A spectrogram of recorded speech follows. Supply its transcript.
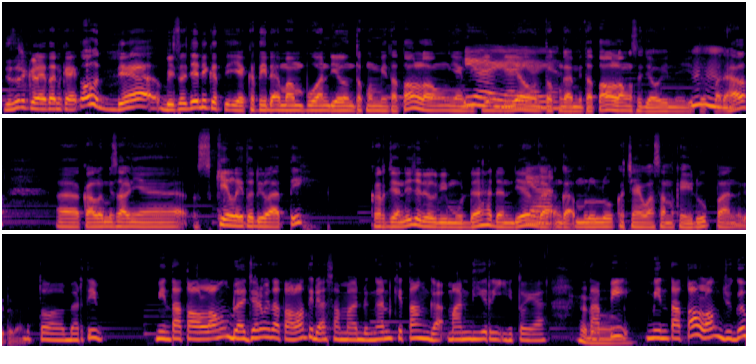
justru kelihatan kayak oh dia bisa jadi keti ya ketidakmampuan dia untuk meminta tolong yang Iya, bikin iya, dia iya, untuk iya. nggak minta tolong sejauh ini gitu. Mhm. Padahal eh, kalau misalnya skill itu dilatih kerjaan dia jadi lebih mudah dan dia Iya. nggak nggak melulu kecewa sama kehidupan gitu kan. betul berarti minta tolong belajar minta tolong tidak sama dengan kita nggak mandiri gitu ya Iya dong. tapi minta tolong juga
